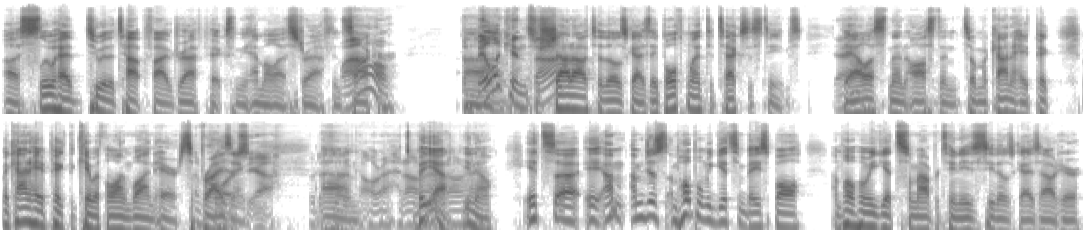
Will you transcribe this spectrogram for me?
uh, SLU had two of the top five draft picks in the MLS draft in Wow. soccer. The Uh, Billikens, So huh? Shout out to those guys. They both went to Texas teams. Dallas and then Austin. So McConaughey picked McConaughey picked the kid with long blonde hair. Surprising. course, yeah. Thunk? all right. all But right, yeah, you know, it's uh, it, I'm I'm just I'm hoping we get some baseball. I'm hoping we get some opportunities to see those guys out here.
